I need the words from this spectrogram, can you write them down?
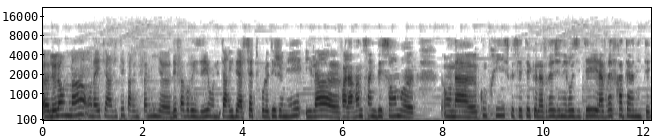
Euh, le lendemain, on a été invité par une famille euh, défavorisée. On est arrivé à 7 pour le déjeuner. Et là, euh, voilà, 25 décembre, on a compris ce que c'était que la vraie générosité et la vraie fraternité.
